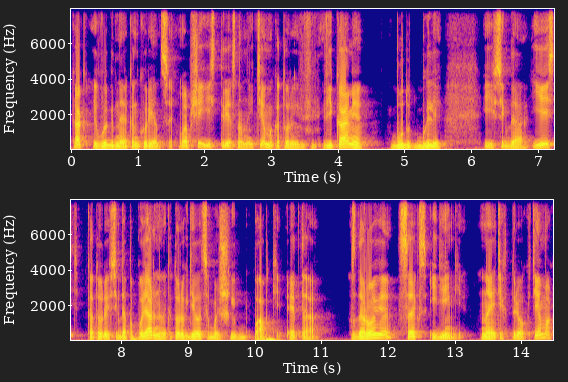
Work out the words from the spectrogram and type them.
как и выгодная конкуренция. Вообще есть три основные темы, которые веками будут, были и всегда есть, которые всегда популярны, на которых делаются большие бабки. Это здоровье, секс и деньги. На этих трех темах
